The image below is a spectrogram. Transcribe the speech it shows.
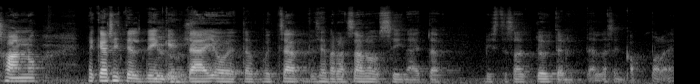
Kiitos Hannu. Me käsiteltiinkin tämä jo, että voit sä sen verran sanoa siinä, että mistä sä oot löytänyt tällaisen kappaleen.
